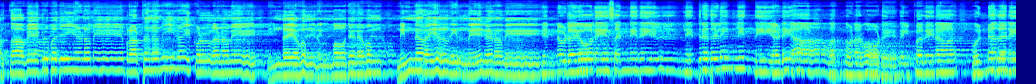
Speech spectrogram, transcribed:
കർത്താവെ കൃപ ചെയ്യണമേ. പ്രാർത്ഥന നീ കൈക്കൊള്ളണമേ. നിന്ദയവും നിന്മോചനവും നിന്നറയിൽ നിന്നേകണമേ. എന്നുടയോടെ സന്നിധിയിൽ നിദ്ര തെളിഞ്ഞിന്നീ അടിയാർ വന്നുണർവോടെ നിൽപ്പതിനായി ഉന്നതനെ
